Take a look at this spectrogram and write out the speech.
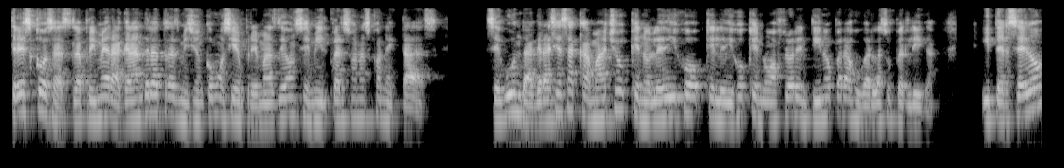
Tres cosas. La primera, grande la transmisión como siempre, más de 11 mil personas conectadas. Segunda, gracias a Camacho que no le dijo que le dijo que no a Florentino para jugar la Superliga. Y tercero,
